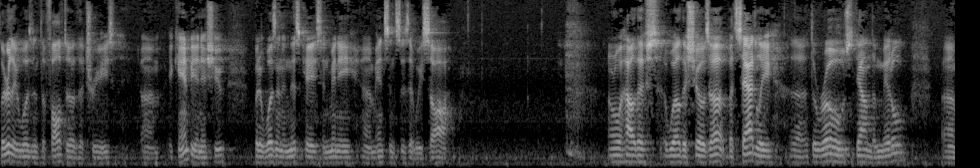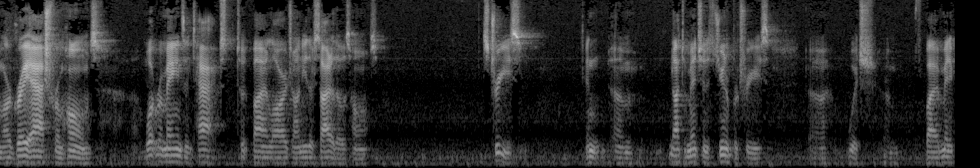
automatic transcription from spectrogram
Clearly, it wasn't the fault of the trees. Um, it can be an issue, but it wasn't in this case in many um, instances that we saw. I don't know how this well this shows up, but sadly, uh, the rows down the middle um, are gray ash from homes. What remains intact, to, by and large, on either side of those homes? It's trees, and um, not to mention it's juniper trees, uh, which, um, by many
